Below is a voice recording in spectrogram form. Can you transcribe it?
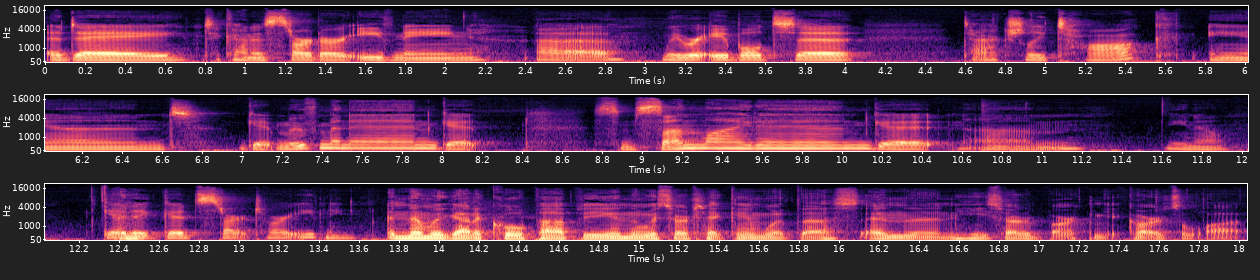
a day to kind of start our evening, uh, we were able to to actually talk and get movement in, get some sunlight in, get um, you know, get And- a good start to our evening. And then we got a cool puppy, and then we started taking him with us, and then he started barking at cars a lot.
